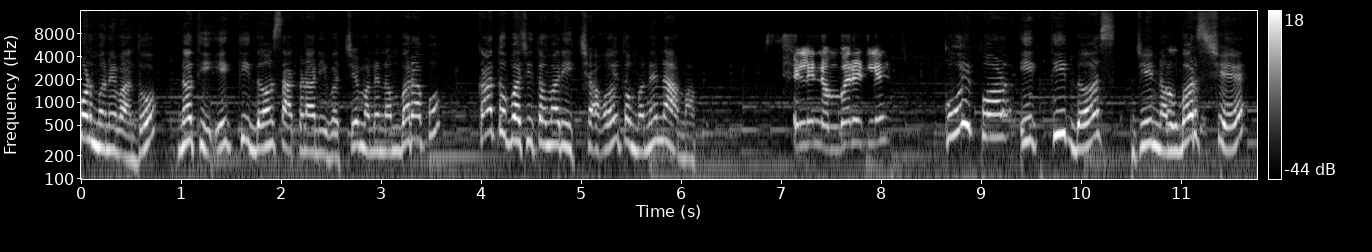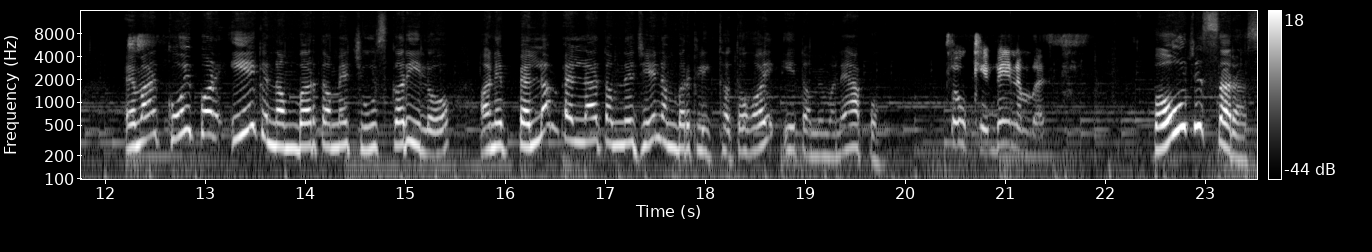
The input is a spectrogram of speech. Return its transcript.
પણ મને વાંધો નથી. એક થી દસ આંકડાની વચ્ચે મને નંબર આપો. કાં તો પછી તમારી ઈચ્છા હોય તો મને નામ આપો. એટલે નંબર એટલે? કોઈ પણ એક થી દસ જે નંબર્સ છે એમાં કોઈ પણ એક નંબર તમે ચૂઝ કરી લો અને પહેલાં પહેલા તમને જે નંબર ક્લિક થતો હોય એ તમે મને આપો. ઓકે બે નંબર બહુ જ સરસ.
